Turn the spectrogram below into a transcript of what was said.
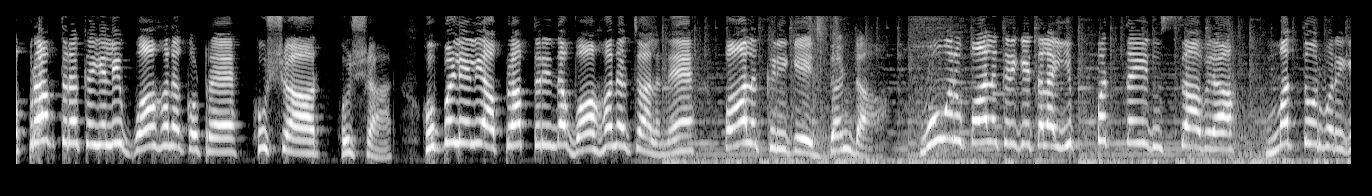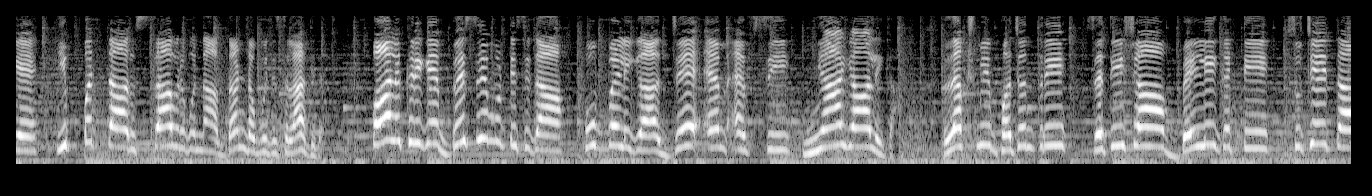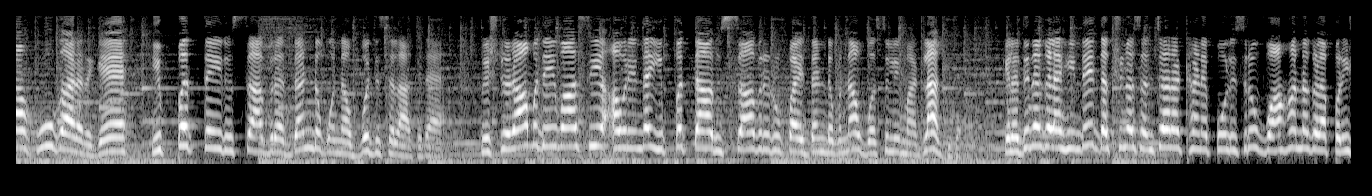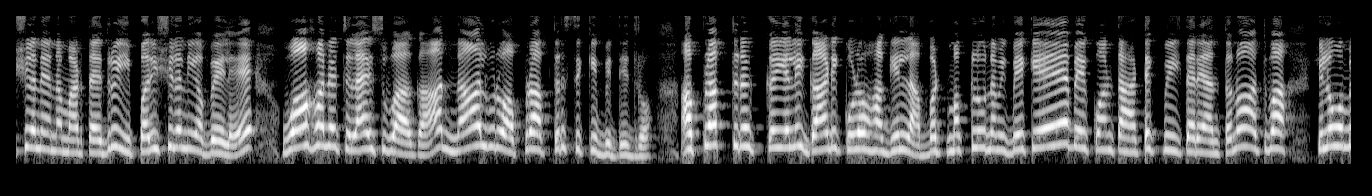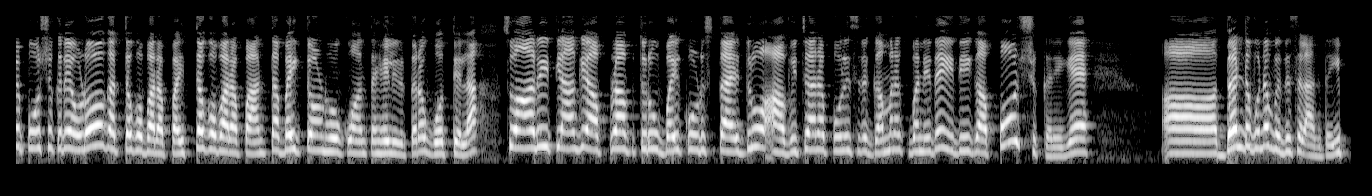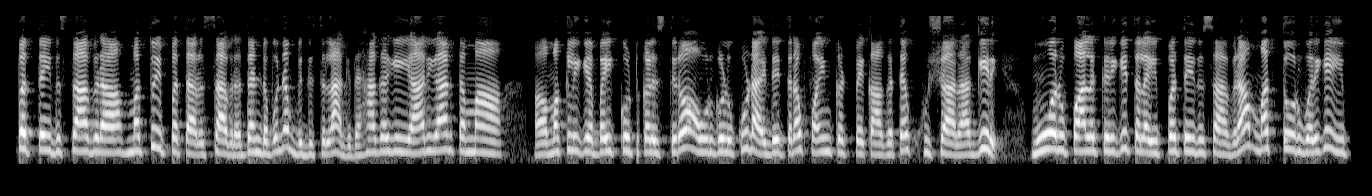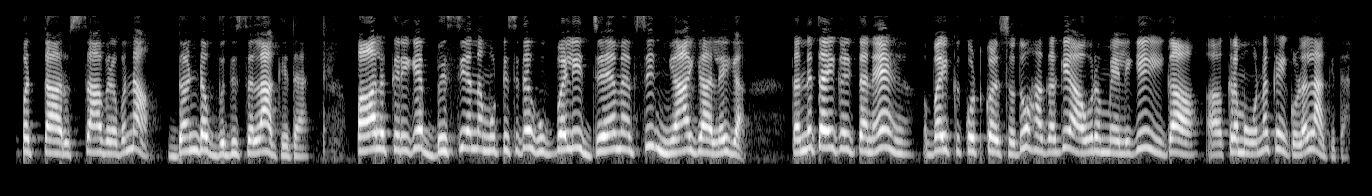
ಅಪ್ರಾಪ್ತರ ಕೈಯಲ್ಲಿ ವಾಹನ ಕೊಟ್ರೆ ಹುಷಾರ್ ಹುಷಾರ್. ಹುಬ್ಬಳ್ಳಿಯಲ್ಲಿ ಅಪ್ರಾಪ್ತರಿಂದ ವಾಹನ ಚಾಲನೆ, ಪಾಲಕರಿಗೆ ದಂಡ. ಮೂವರು ಪಾಲಕರಿಗೆ ತಲಾ ಇಪ್ಪತ್ತೈದು ಸಾವಿರ, ಮತ್ತೋರ್ವರಿಗೆ ಇಪ್ಪತ್ತಾರು ಸಾವಿರವನ್ನ ದಂಡ ವಿಧಿಸಲಾಗಿದೆ. ಪಾಲಕರಿಗೆ ಬೆಸಿ ಮುಟ್ಟಿಸಿದ ಹುಬ್ಬಳ್ಳಿಗ ಜೆಎಂಎಫ್ಸಿ ನ್ಯಾಯಾಲಯ. ಲಕ್ಷ್ಮಿ ಭಜಂತ್ರಿ ಸತೀಶ ಬೆಳ್ಳಿಗಟ್ಟಿ ಸುಚೇತ ಹೂಗಾರರಿಗೆ ಇಪ್ಪತ್ತೈದು ಸಾವಿರ ದಂಡವನ್ನು ವಿಧಿಸಲಾಗಿದೆ. ಕೃಷ್ಣರಾಮ ದೇವಾಸಿ ಅವರಿಂದ ಇಪ್ಪತ್ತಾರು ಸಾವಿರ ರೂಪಾಯಿ ದಂಡವನ್ನು ವಸೂಲಿ ಮಾಡಲಾಗಿದೆ. ಕೆಲ ದಿನಗಳ ಹಿಂದೆ ದಕ್ಷಿಣ ಸಂಚಾರ ಠಾಣೆ ಪೊಲೀಸರು ವಾಹನಗಳ ಪರಿಶೀಲನೆಯನ್ನ ಮಾಡ್ತಾ ಇದ್ರು. ಈ ಪರಿಶೀಲನೆಯ ವೇಳೆ ವಾಹನ ಚಲಾಯಿಸುವಾಗ ನಾಲ್ವರು ಅಪ್ರಾಪ್ತರು ಸಿಕ್ಕಿ ಬಿದ್ದಿದ್ರು. ಅಪ್ರಾಪ್ತರ ಕೈಯಲ್ಲಿ ಗಾಡಿ ಕೊಡೋ ಹಾಗಿಲ್ಲ, ಬಟ್ ಮಕ್ಕಳು ನಮಗೆ ಬೇಕೇ ಬೇಕು ಅಂತ ಹಠಕ್ಕೆ ಬೀಳ್ತಾರೆ ಅಂತನೋ ಅಥವಾ ಕೆಲವೊಮ್ಮೆ ಪೋಷಕರೇ ಒಡೋಗ್ ತಗೋಬಾರಪ್ಪ ತಗೋಬಾರಪ್ಪ ಅಂತ ಬೈಕ್ ತಗೊಂಡು ಹೋಗು ಅಂತ ಹೇಳಿರ್ತಾರೋ ಗೊತ್ತಿಲ್ಲ. ಸೊ, ಆ ರೀತಿಯಾಗಿ ಅಪ್ರಾಪ್ತರು ಬೈಕ್ ಓಡಿಸ್ತಾ ಇದ್ರು. ಆ ವಿಚಾರ ಪೊಲೀಸರ ಗಮನಕ್ಕೆ ಬಂದಿದೆ. ಇದೀಗ ಪೋಷಕರಿಗೆ ದಂಡವನ್ನು ವಿಧಿಸಲಾಗಿದೆ. ಇಪ್ಪತ್ತೈದು ಸಾವಿರ ಮತ್ತು ಇಪ್ಪತ್ತಾರು ಸಾವಿರ ದಂಡವನ್ನು ವಿಧಿಸಲಾಗಿದೆ. ಹಾಗಾಗಿ ಯಾರ್ಯಾರು ತಮ್ಮ ಮಕ್ಕಳಿಗೆ ಬೈಕ್ ಕೊಟ್ಟು ಕಳಿಸ್ತಿರೋ ಅವ್ರುಗಳು ಕೂಡ ಇದೇ ತರ ಫೈನ್ ಕಟ್ಟಬೇಕಾಗತ್ತೆ ಹುಷಾರಾಗಿರಿ. ಮೂವರು ಪಾಲಕರಿಗೆ ತಲಾ ಇಪ್ಪತ್ತೈದು ಸಾವಿರ ಮತ್ತೋರ್ವರಿಗೆ ಇಪ್ಪತ್ತಾರು ಸಾವಿರವನ್ನ ದಂಡ ವಿಧಿಸಲಾಗಿದೆ. ಪಾಲಕರಿಗೆ ಬಿಸಿಯನ್ನ ಮುಟ್ಟಿಸಿದೆ ಹುಬ್ಬಳ್ಳಿ ಜೆಎಂಎಫ್ಸಿ ನ್ಯಾಯಾಲಯ. ತಂದೆ ತಾಯಿಗಳು ತಾನೇ ಬೈಕ್ ಕೊಟ್ಟು ಕಳಿಸೋದು. ಹಾಗಾಗಿ ಅವರ ಮೇಲಿಗೆ ಈಗ ಕ್ರಮವನ್ನ ಕೈಗೊಳ್ಳಲಾಗಿದೆ.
